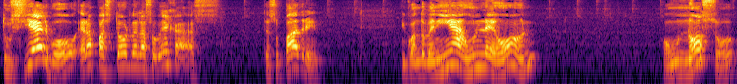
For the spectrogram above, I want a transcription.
tu siervo era pastor de las ovejas de su padre. Y cuando venía un león o un oso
